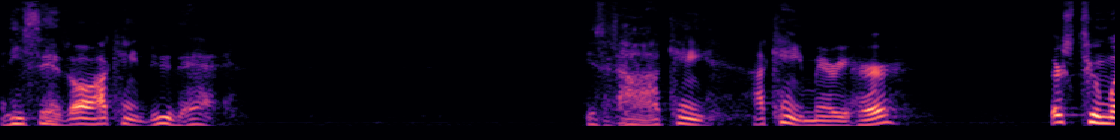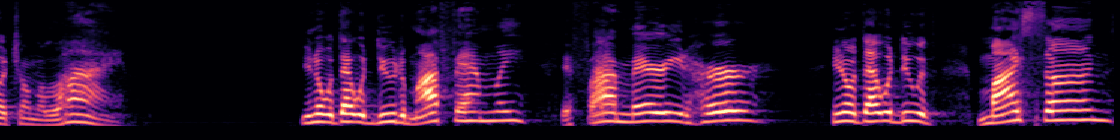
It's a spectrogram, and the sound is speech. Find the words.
And he says, "Oh, I can't do that." He says, "Oh, I can't I can't marry her." There's too much on the line. You know what that would do to my family if I married her? You know what that would do with my sons?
